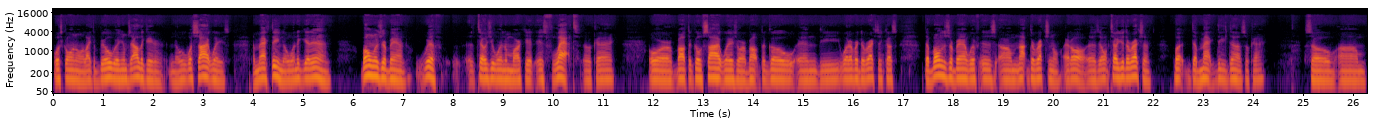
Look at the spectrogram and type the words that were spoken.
what's going on. Like the Bill Williams alligator, know what's sideways. The MACD, know when to get in Bollinger Band width it tells you when the market is flat, okay, or about to go sideways or about to go in the whatever direction because the Bollinger Bandwidth is um, not directional at all. It don't tell you direction, but the MACD does, okay? So um,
